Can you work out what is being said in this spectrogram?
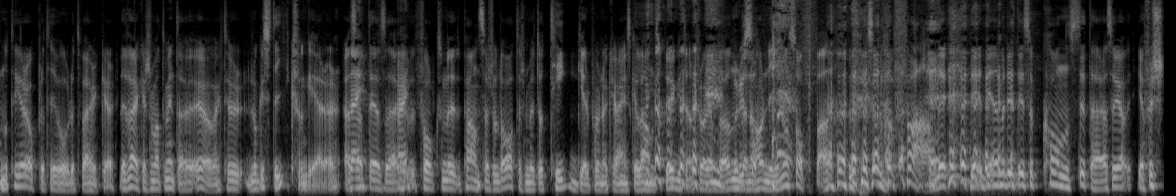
Notera operativa ordet verkar. Det verkar som att de inte har övervägt hur logistik fungerar. Alltså Nej. att det är så här, Nej. folk som är pansarsoldater som är ute och tigger på den ukrainska landsbygden. frågar bönderna, har ni någon soppa? liksom, vad fan, det, det, det, det, är så konstigt det här. Alltså jag, jag, förs-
